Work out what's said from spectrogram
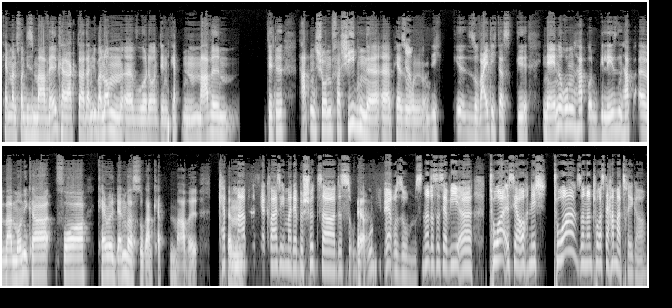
kennt man es von diesem Marvel-Charakter dann übernommen äh, wurde und den Captain Marvel Titel hatten schon verschiedene äh, Personen. Ja. Und ich, äh, soweit ich das in Erinnerung habe und gelesen habe, äh, war Monika vor Carol Danvers sogar Captain Marvel. Captain ähm, Marvel ist ja quasi immer der Beschützer des ja. Universums. Ne? Das ist ja wie äh, Thor ist ja auch nicht Thor, sondern Thor ist der Hammerträger.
